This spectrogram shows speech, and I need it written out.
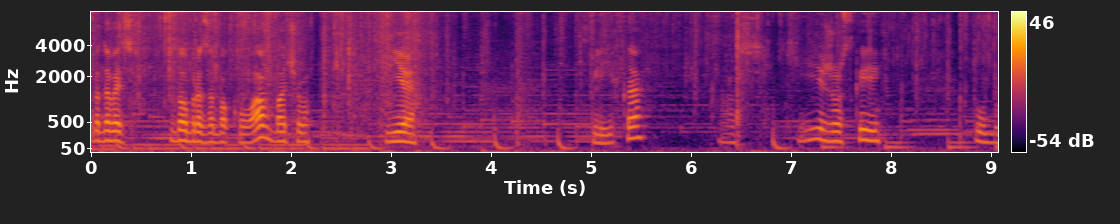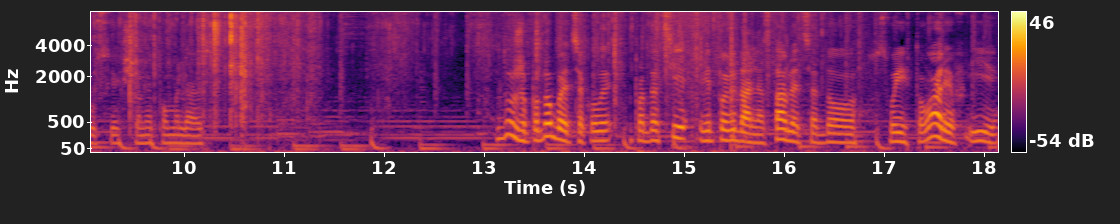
Продавець добре запакував, бачу, є плівка. Ось. І жорсткий тубус, якщо не помиляюсь. Дуже подобається, коли продавці відповідально ставляться до своїх товарів і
